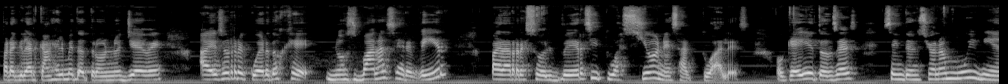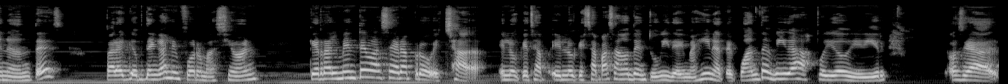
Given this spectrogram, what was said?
para que el arcángel Metatrón nos lleve a esos recuerdos que nos van a servir para resolver situaciones actuales, ¿ok? Entonces se intenciona muy bien antes para que obtengas la información que realmente va a ser aprovechada en lo que está, en lo que está pasando en tu vida. Imagínate cuántas vidas has podido vivir, o sea,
